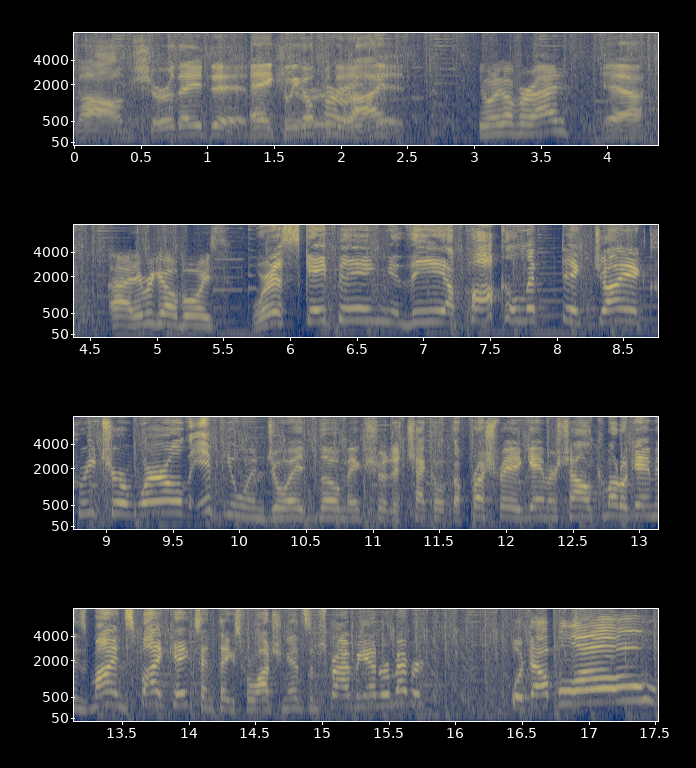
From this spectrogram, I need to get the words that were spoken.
No, I'm sure they did. Hey, can we go for a ride? did. You want to go for a ride? Yeah. All right, here we go, boys. We're escaping the apocalyptic giant creature world. If you enjoyed, though, make sure to check out the Frustrated Gamers channel, Komodo Gaming's Mine Spy Cakes, and thanks for watching and subscribing. And remember, Look out below.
